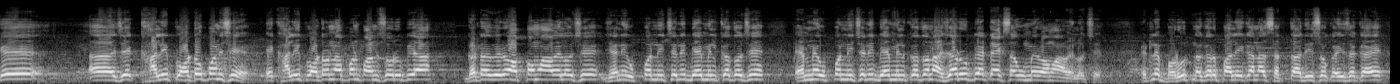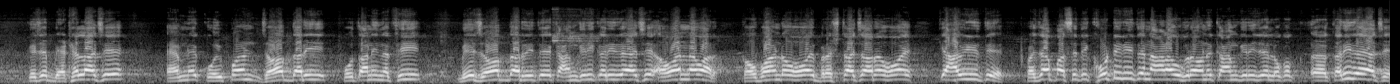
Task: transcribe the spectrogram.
કે જે ખાલી પ્લોટો પણ છે, એ ખાલી પ્લોટોના પણ પાંચસો રૂપિયા ગટર વેરો આપવામાં આવેલો છે. જેની ઉપર નીચેની બે મિલકતો છે, એમને ઉપર નીચેની બે મિલકતોના હજાર રૂપિયા ટેક્સ ઉમેરવામાં આવેલો છે. એટલે ભરૂચ નગરપાલિકાના સત્તાધીશો કહી શકાય કે જે બેઠેલા છે, એમને કોઈ પણ જવાબદારી પોતાની નથી બે જવાબદાર રીતે કામગીરી કરી રહ્યા છે. અવારનવાર કૌભાંડો હોય, ભ્રષ્ટાચારો હોય કે આવી રીતે પ્રજા પાસેથી ખોટી રીતે નાણાં ઉઘરાવવાની કામગીરી જે લોકો કરી રહ્યા છે,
